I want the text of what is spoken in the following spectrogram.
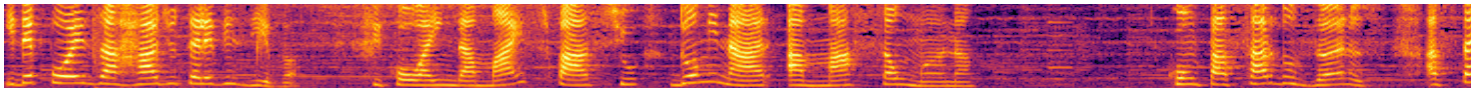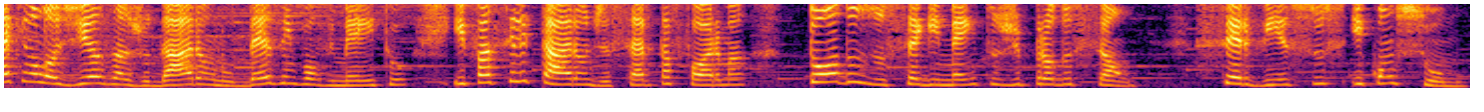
e depois a rádio televisiva, ficou ainda mais fácil dominar a massa humana. Com o passar dos anos, as tecnologias ajudaram no desenvolvimento e facilitaram, de certa forma, todos os segmentos de produção, serviços e consumo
